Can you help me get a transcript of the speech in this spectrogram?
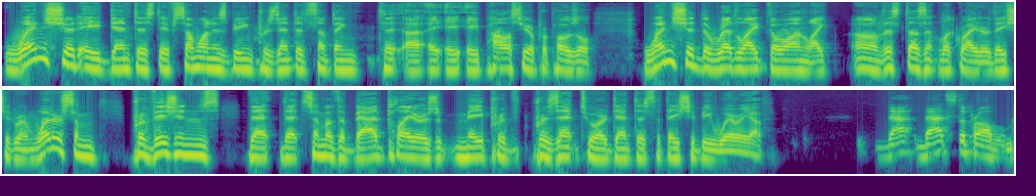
when should a dentist, if someone is being presented something to uh, a, a policy or proposal, when should the red light go on? Like, oh, this doesn't look right, or they should run. What are some provisions that that some of the bad players may pre- present to our dentists that they should be wary of? That that's the problem.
